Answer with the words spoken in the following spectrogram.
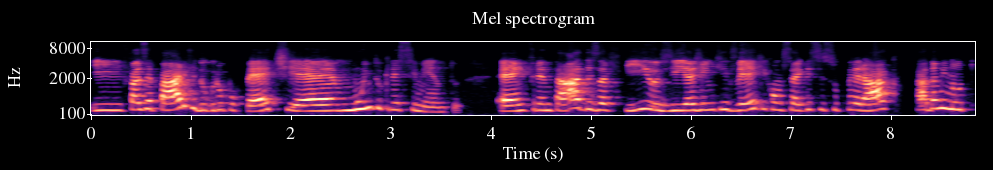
E fazer parte do grupo PET é muito crescimento, é enfrentar desafios e a gente vê que consegue se superar a cada minuto.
